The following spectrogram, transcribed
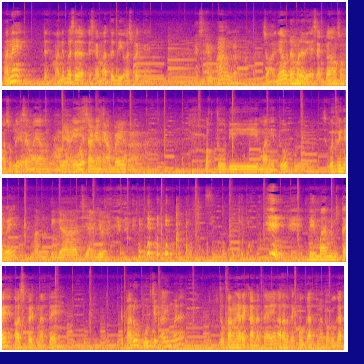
mana deh mana bahasa SMA tuh di ospeknya SMA enggak. Soalnya udah mah dari SMP langsung masuk ke Iya, SMA yang ya, yayasan ospek yang SMP, sama. nah. waktu di man itu Hmm. sebetulnya banyak Man tiga Cianjur. Di man teh ospek teh baru bucik aing mana tukang nyarekan teh aya ngaran teh kogat mah apa kogat?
